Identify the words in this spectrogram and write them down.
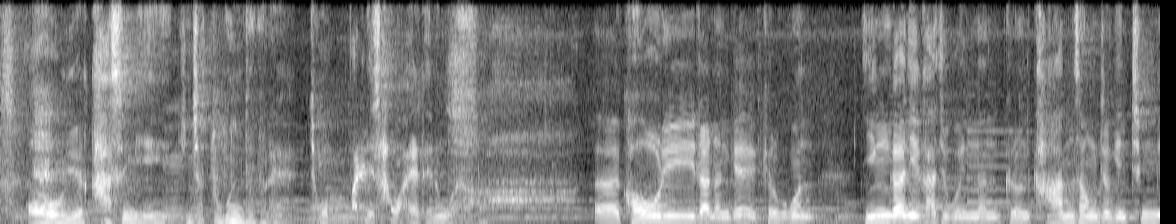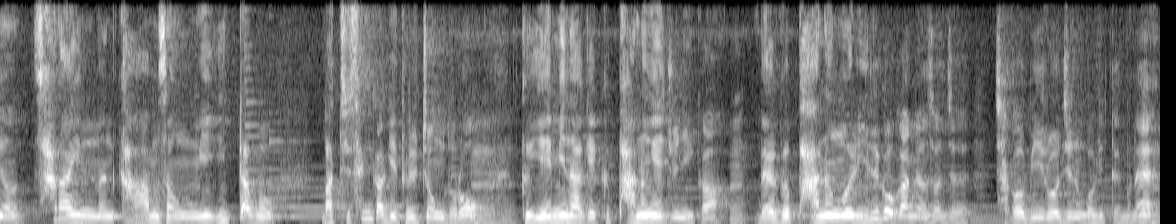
어우 얘 가슴이 진짜 두근두근해. 저거 빨리 사 와야 되는 거야. 에, 거울이라는 게 결국은 인간이 가지고 있는 그런 감성적인 측면, 살아있는 감성이 있다고 마치 생각이 들 정도로 그 예민하게 그 반응해 주니까 내가 그 반응을 읽어가면서 이제 작업이 이루어지는 거기 때문에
